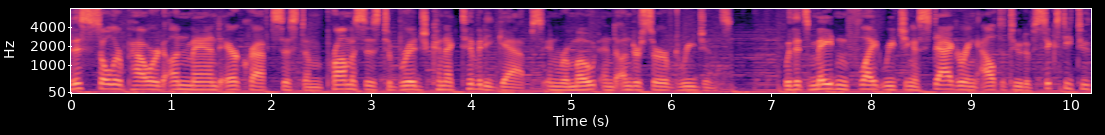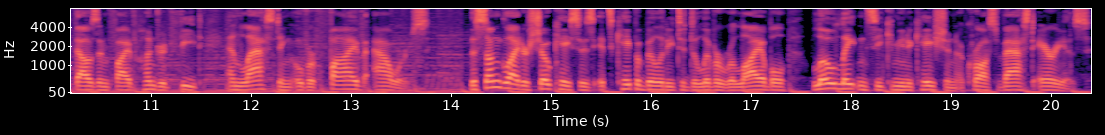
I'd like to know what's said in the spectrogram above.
this solar-powered unmanned aircraft system promises to bridge connectivity gaps in remote and underserved regions. With its maiden flight reaching a staggering altitude of 62,500 feet and lasting over five hours, the Sunglider showcases its capability to deliver reliable, low-latency communication across vast areas.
